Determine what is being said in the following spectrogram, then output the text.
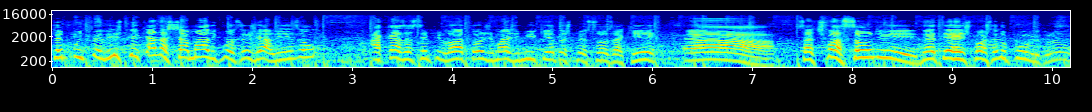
sempre muito feliz, porque cada chamado que vocês realizam, a casa sempre lota. Hoje, mais de 1.500 pessoas aqui. É a satisfação de né, ter a resposta do público, não?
